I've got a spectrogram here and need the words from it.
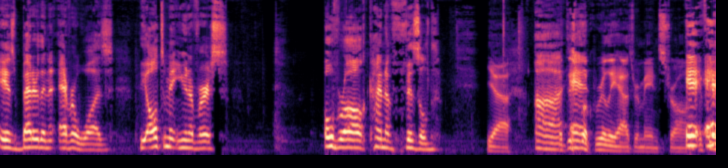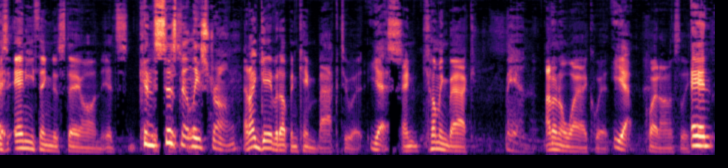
is better than it ever was. The Ultimate Universe overall kind of fizzled. Yeah. Uh, But this book really has remained strong. It- if there's it- anything to stay on, it's consistently it's strong. And I gave it up and came back to it. Yes. And coming back, man, I don't know why I quit. Yeah. Quite honestly. And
